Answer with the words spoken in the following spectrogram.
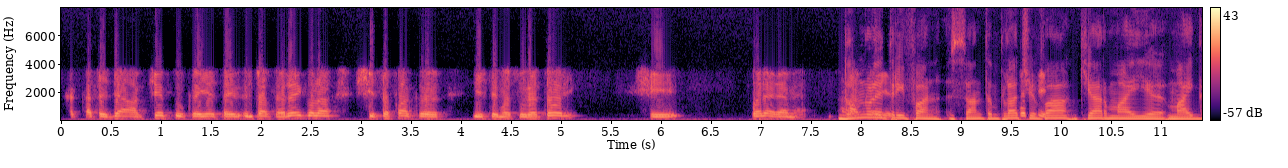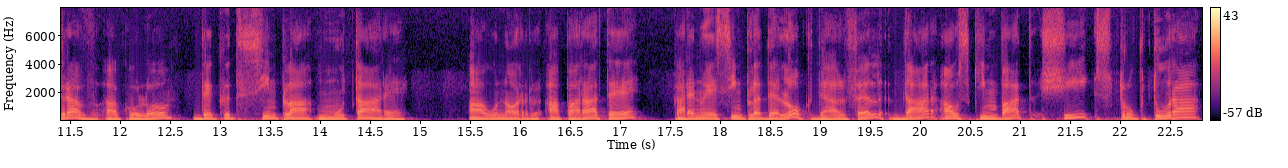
ca, ca să-și dea acceptul că este în toată regulă și să facă niște măsurători și părerea mea. Domnule Asta este. Trifan, s-a întâmplat Poftim. ceva chiar mai, mai grav acolo decât simpla mutare a unor aparate, care nu e simplă deloc de altfel, dar au schimbat și structura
